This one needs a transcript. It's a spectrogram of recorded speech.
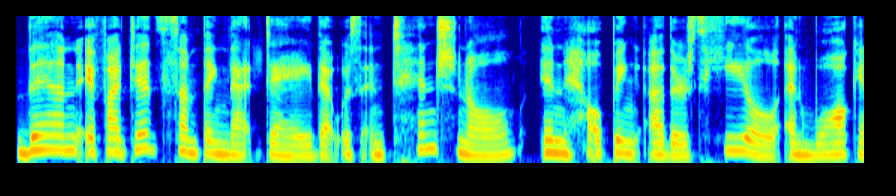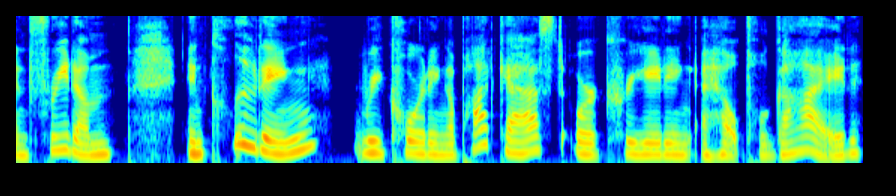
then if I did something that day that was intentional in helping others heal and walk in freedom, including recording a podcast or creating a helpful guide,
